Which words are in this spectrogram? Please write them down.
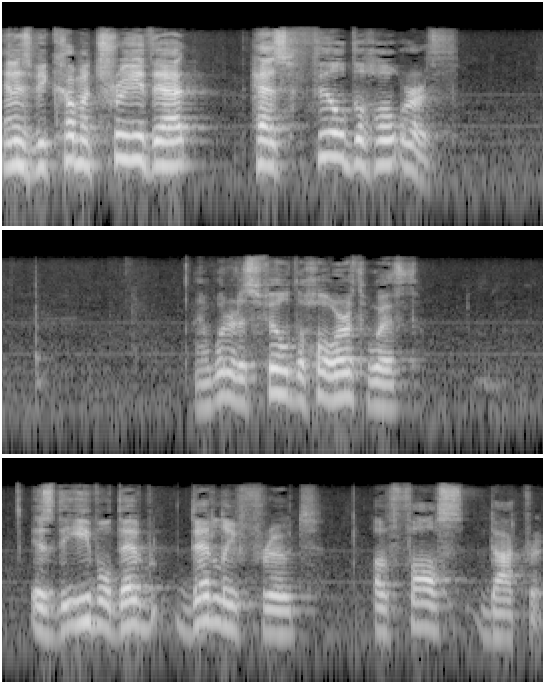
and has become a tree that has filled the whole earth. And what it has filled the whole earth with is the evil, dead, deadly fruit of false doctrine.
